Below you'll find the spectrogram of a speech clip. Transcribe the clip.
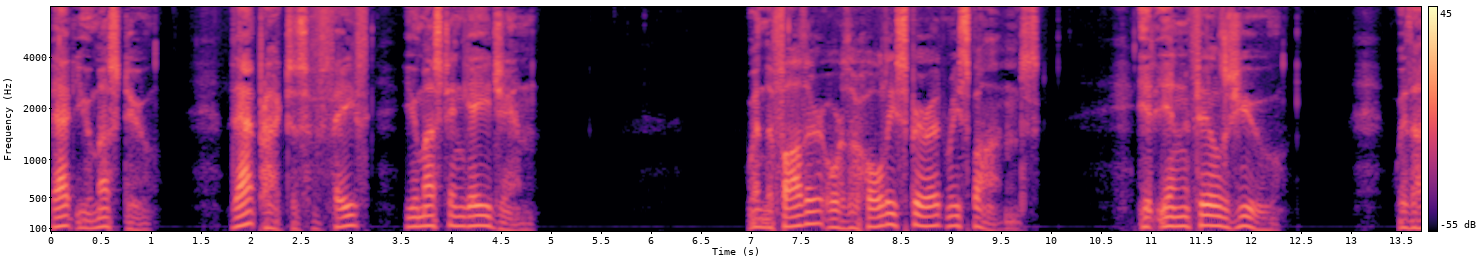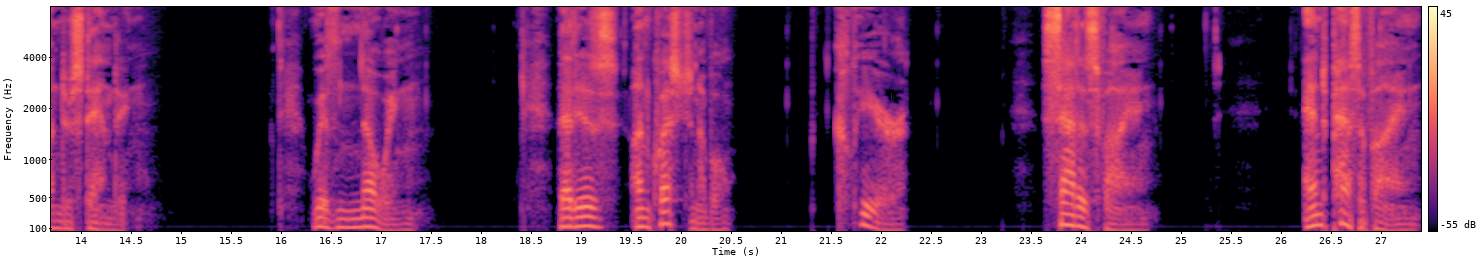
That you must do. That practice of faith you must engage in. When the Father or the Holy Spirit responds, it infills you with understanding, with knowing that is unquestionable, clear, satisfying, and pacifying.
